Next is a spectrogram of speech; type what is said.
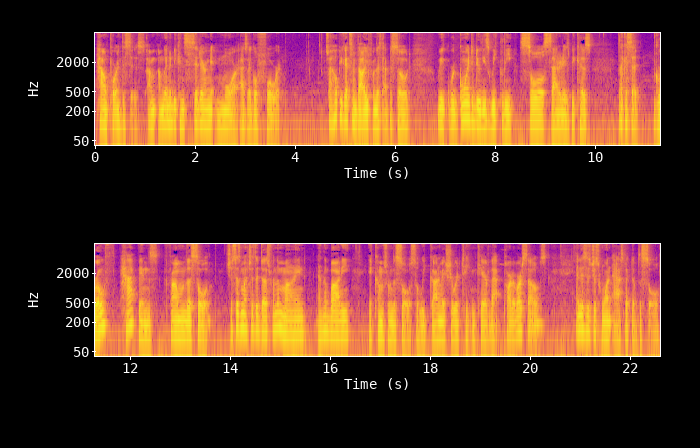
how important this is. I'm, I'm going to be considering it more as I go forward. So I hope you get some value from this episode. We, we're going to do these weekly Soul Saturdays because, like I said, growth happens from the soul just as much as it does from the mind and the body. It comes from the soul. So we got to make sure we're taking care of that part of ourselves and this is just one aspect of the soul.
